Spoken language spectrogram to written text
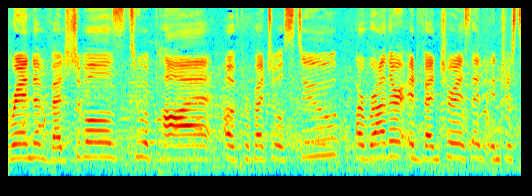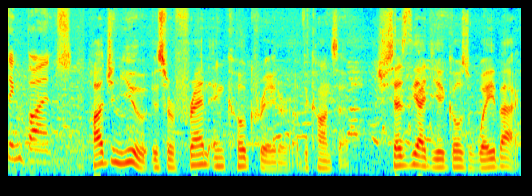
random vegetables to a pot of perpetual stew are rather adventurous and interesting bunch. Hajin Yu is her friend and co-creator of the concept. She says the idea goes way back.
